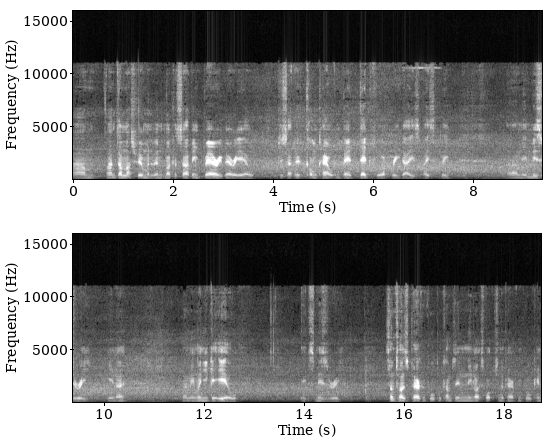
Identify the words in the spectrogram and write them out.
Um, I haven't done much filming of him. Like I said, I've been very, very ill. Just had to conk out in bed, dead for three days, basically. Um, in misery, you know. I mean, when you get ill, it's misery. Sometimes the peregrine falcon comes in and he likes watching the peregrine falcon.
